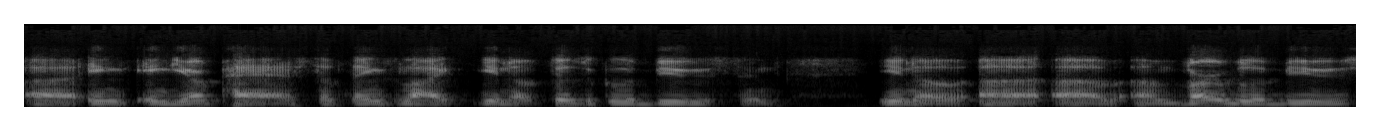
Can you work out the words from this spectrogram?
uh, in in your past? So things like you know physical abuse and you know uh, uh, um, verbal abuse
